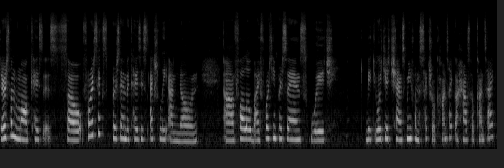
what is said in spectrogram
there are some more cases. So 46% of the cases actually unknown, uh, followed by 14% which which is transmitted from sexual contact or household contact,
